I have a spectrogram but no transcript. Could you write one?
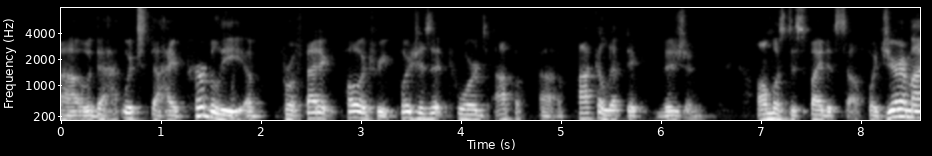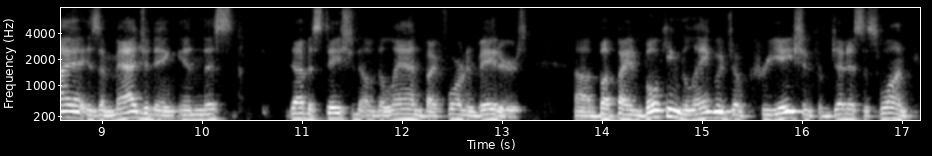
uh, the, which the hyperbole of prophetic poetry pushes it towards uh, apocalyptic vision. Almost despite itself. What Jeremiah is imagining in this devastation of the land by foreign invaders, uh, but by invoking the language of creation from Genesis 1,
